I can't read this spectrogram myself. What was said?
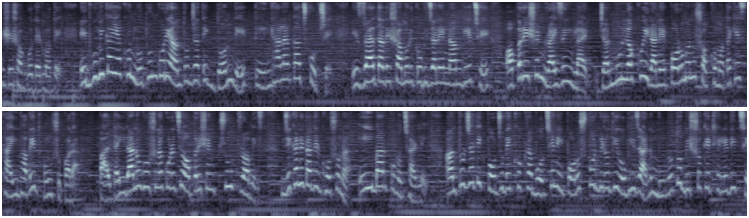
বিশেষজ্ঞদের মতে। এই ভূমিকায় এখন নতুন করে আন্তর্জাতিক দ্বন্দ্বে তেল ঢালার কাজ করছে। ইসরায়েল তাদের সামরিক অভিযানের নাম দিয়েছে অপারেশন রাইজিং লাইন, যার মূল লক্ষ্য ইরানের পরমাণু সক্ষমতাকে স্থায়ীভাবে ধ্বংস করা। পাল্টা ইরানও ঘোষণা করেছে অপারেশন ট্রু প্রমিস, যেখানে তাদের ঘোষণা এইবার কোনো ছাড় নেই। আন্তর্জাতিক পর্যবেক্ষকরা বলছেন, এই পরস্পর বিরোধী অভিযান মূলত বিশ্বকে ঠেলে দিচ্ছে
